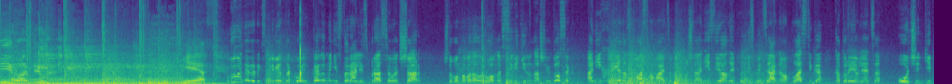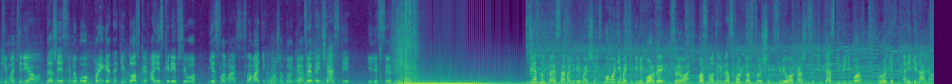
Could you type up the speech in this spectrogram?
Лови его, Андрюх! yes Вывод на этот эксперимент такой. Как бы мы ни старались сбрасывать шар, чтобы он попадал ровно в середину наших досок, они хрена с два сломаются, потому что они сделаны из специального пластика, который является очень гибким материалом. Даже если мы будем прыгать на этих досках, они, скорее всего, не сломаются. Сломать их можно только с этой части или с этой. Сейчас будет моя самая любимая часть. Мы будем эти пениборды взрывать. Посмотрим, насколько устойчив к взрыву окажется китайский пениборд против оригинального.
